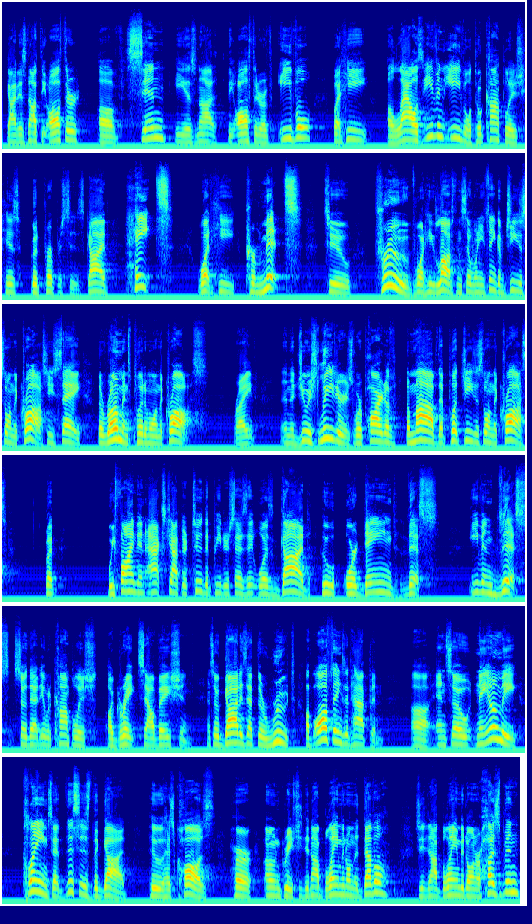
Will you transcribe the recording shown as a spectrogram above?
God is not the author of sin, He is not the author of evil, but He allows even evil to accomplish His good purposes. God hates what He permits to prove what He loves. And so when you think of Jesus on the cross, you say, the Romans put Him on the cross, right? And the Jewish leaders were part of the mob that put Jesus on the cross. But we find in Acts chapter 2 that Peter says it was God who ordained this, even this, so that it would accomplish a great salvation. And so God is at the root of all things that happen. Uh, and so Naomi claims that this is the God who has caused her own grief. She did not blame it on the devil, she did not blame it on her husband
